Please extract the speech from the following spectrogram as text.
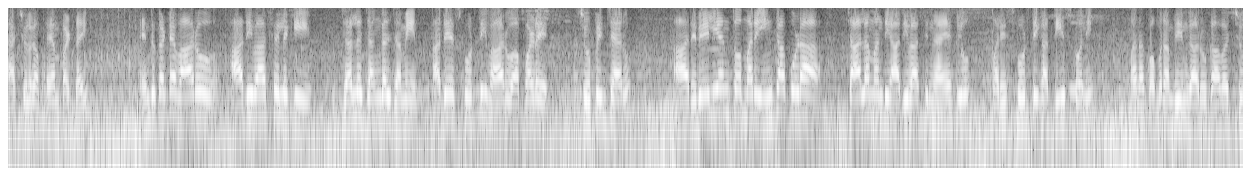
యాక్చువల్గా భయం పడ్డాయి. ఎందుకంటే వారు ఆదివాసులకి జల్ జంగల్ జమీన్ అదే స్ఫూర్తి వారు అప్పుడే చూపించారు. ఆ రిబేలియన్తో మరి ఇంకా కూడా చాలామంది ఆదివాసీ నాయకులు మరి స్ఫూర్తిగా తీసుకొని మన కొమరం భీమ్ గారు కావచ్చు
